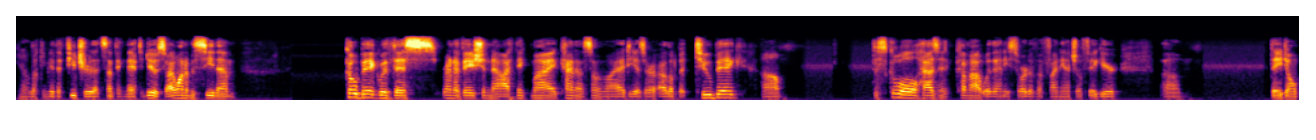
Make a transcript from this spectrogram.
you know, looking to the future, that's something they have to do. So I want them to see them go big with this renovation now. I think my kind of some of my ideas are, are a little bit too big. Um, the school hasn't come out with any sort of a financial figure. Um, they don't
